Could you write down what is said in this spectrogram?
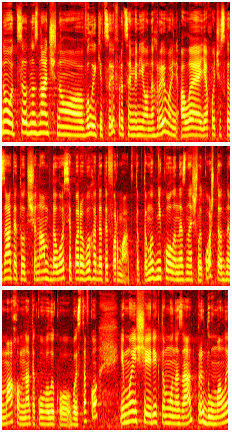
Ну, це однозначно великі цифри, це мільйони гривень. Але я хочу сказати тут, що нам вдалося перевигадати формат. Тобто, ми б ніколи не знайшли кошти одним махом на таку велику виставку. І ми ще рік тому назад придумали.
